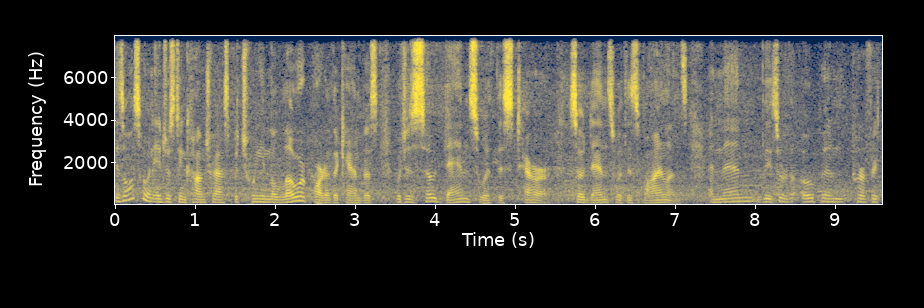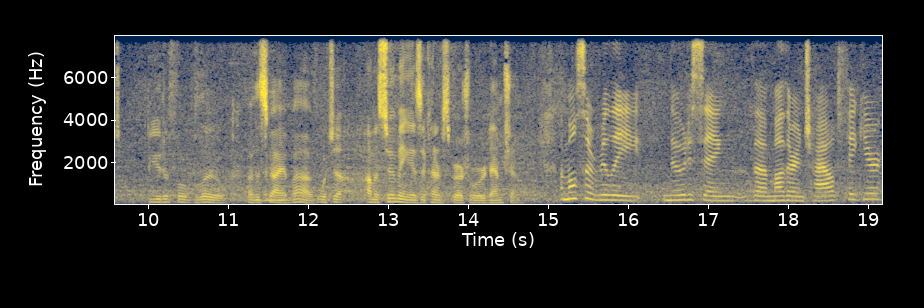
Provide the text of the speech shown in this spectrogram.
There's also an interesting contrast between the lower part of the canvas, which is so dense with this terror, so dense with this violence, and then the sort of open, perfect, beautiful blue of the sky mm-hmm. above, which uh, I'm assuming is a kind of spiritual redemption. I'm also really noticing the mother and child figure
